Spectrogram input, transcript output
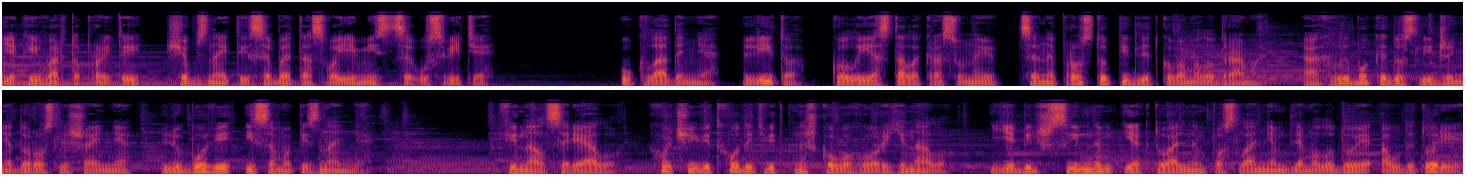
який варто пройти, щоб знайти себе та своє місце у світі. Укладення, літо, коли я стала красунею, це не просто підліткова мелодрама, а глибоке дослідження дорослішання, любові і самопізнання. Фінал серіалу, хоч і відходить від книжкового оригіналу, є більш сильним і актуальним посланням для молодої аудиторії,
